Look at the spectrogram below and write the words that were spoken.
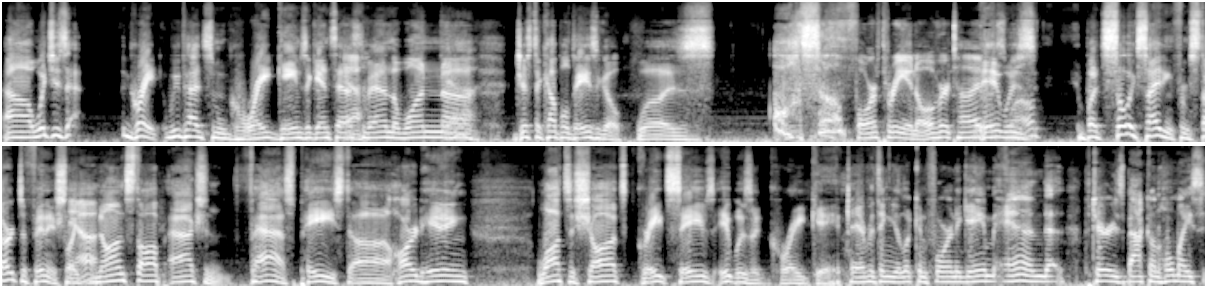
uh, which is great. We've had some great games against Estevan. The one uh, just a couple days ago was awesome. 4 3 in overtime. It as was, well. But so exciting from start to finish, like Yeah. nonstop action, fast paced, uh, hard hitting, lots of shots, great saves. It was a great game. Everything you're looking for in a game, and the Terriers back on home ice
